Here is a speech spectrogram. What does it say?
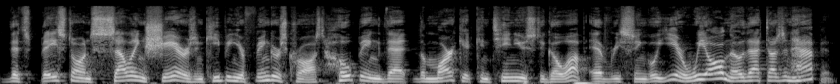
that's based on selling shares and keeping your fingers crossed, hoping that the market continues to go up every single year. We all know that doesn't happen.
